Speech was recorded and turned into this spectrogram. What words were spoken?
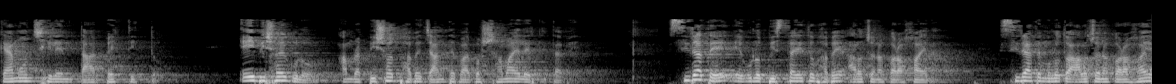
কেমন ছিলেন তার ব্যক্তিত্ব? এই বিষয়গুলো আমরা বিশদভাবে জানতে পারব সামাইলের কিতাবে। সিরাতে এগুলো বিস্তারিতভাবে আলোচনা করা হয় না। সিরাতে মূলত আলোচনা করা হয়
